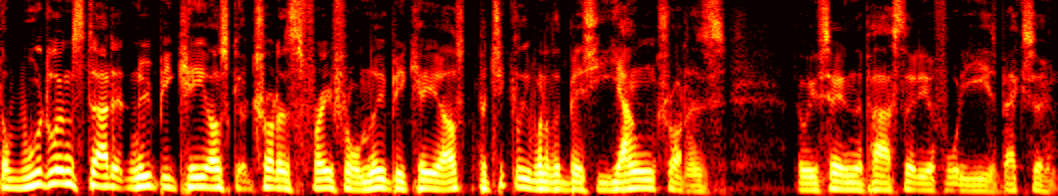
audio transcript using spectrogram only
the Woodland stud at Noopy Kiosk at Trotters Free for All. Noopy Kiosk, particularly one of the best young trotters that we've seen in the past 30 or 40 years. Back soon.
